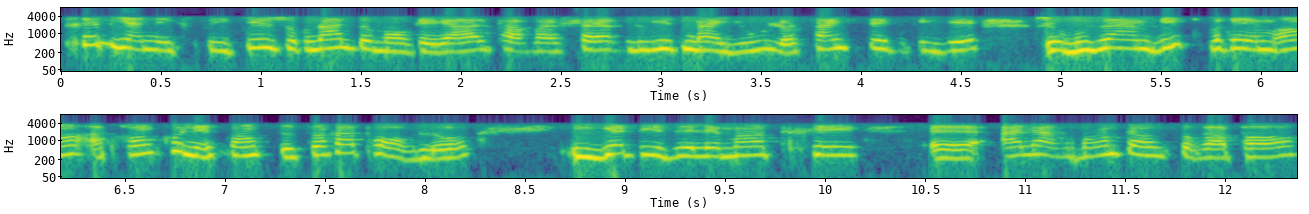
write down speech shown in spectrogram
très bien expliqué, Journal de Montréal, par ma chère Louise Mayou, le 5 février. Je vous invite vraiment à prendre connaissance de ce rapport-là. Il y a des éléments très euh, alarmants dans ce rapport.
